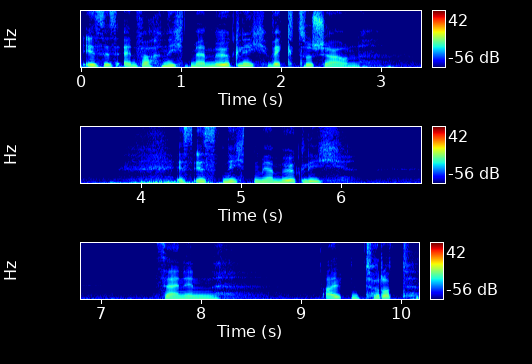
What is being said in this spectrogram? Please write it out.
ist es einfach nicht mehr möglich, wegzuschauen. Es ist nicht mehr möglich, seinen alten Trott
